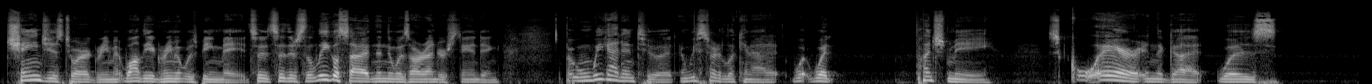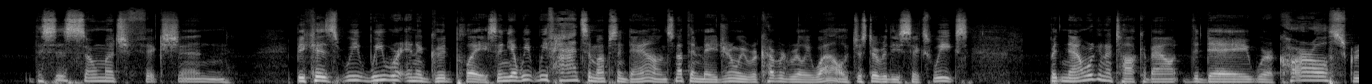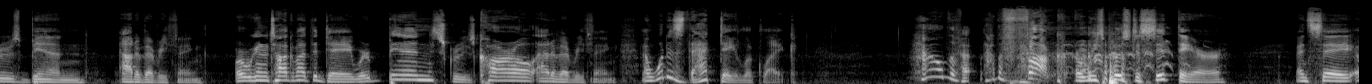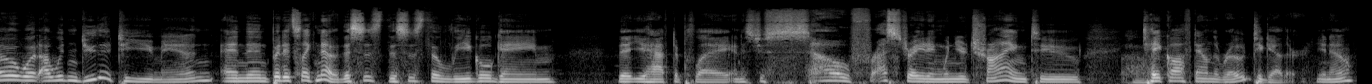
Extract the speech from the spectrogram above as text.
changes to our agreement while the agreement was being made. So so there's the legal side and then there was our understanding. But when we got into it and we started looking at it, what what punched me square in the gut was this is so much fiction because we, we were in a good place. And yeah, we, we've had some ups and downs, nothing major, and we recovered really well just over these six weeks. But now we're going to talk about the day where Carl screws Ben out of everything. Or we're going to talk about the day where Ben screws Carl out of everything. And what does that day look like? How the how the fuck are we supposed to sit there and say, "Oh, what I wouldn't do that to you, man." And then but it's like, "No, this is this is the legal game that you have to play." And it's just so frustrating when you're trying to take off down the road together, you know?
